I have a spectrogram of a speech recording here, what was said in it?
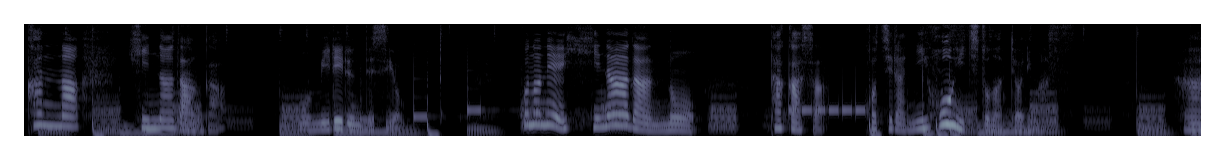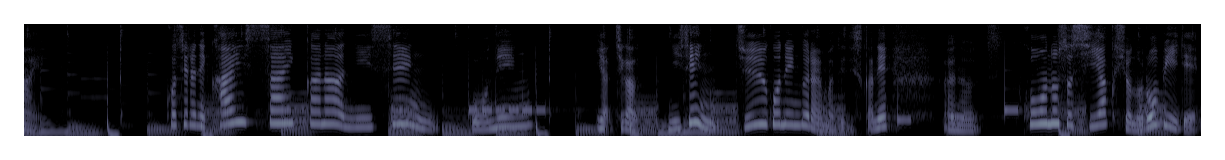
巻なひな壇がもう見れるんですよ。このね、ひな壇の高さ、こちら日本一となっております。はい。こちらね、開催から2005年、いや違う、2015年ぐらいまでですかね。あの、鴻巣市役所のロビーで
